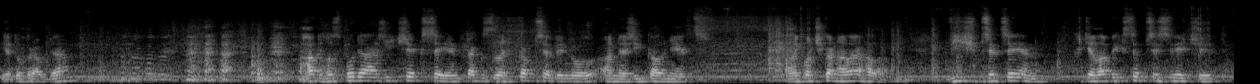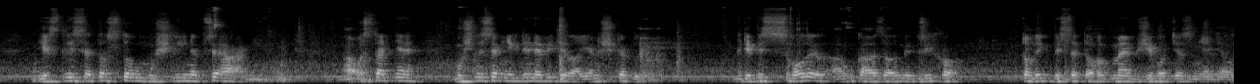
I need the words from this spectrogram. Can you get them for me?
je to pravda? Had hospodáříček se jen tak zlehka převinul a neříkal nic. Ale kočka naléhala. Víš, přece jen chtěla bych se přesvědčit, jestli se to s tou mušlí nepřehání. A ostatně mušli jsem nikdy neviděla, jen škebly. Kdyby svolil a ukázal mi břicho, tolik by se toho v mém životě změnilo.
